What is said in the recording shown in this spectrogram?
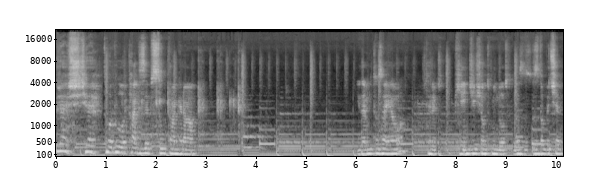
Wreszcie! To było tak zepsuta gra. Ile mi to zajęło? Te 50 minut na zdobycie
